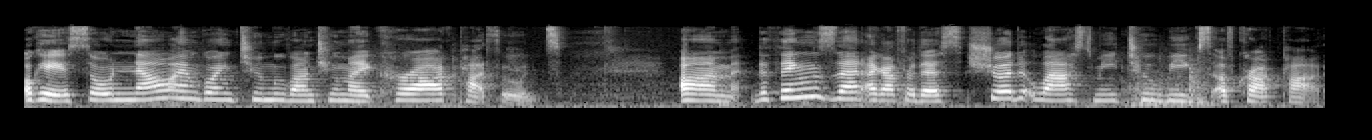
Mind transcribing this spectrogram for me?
Okay, so now I'm going to move on to my crock pot foods. Um, the things that I got for this should last me two weeks of crock pot.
